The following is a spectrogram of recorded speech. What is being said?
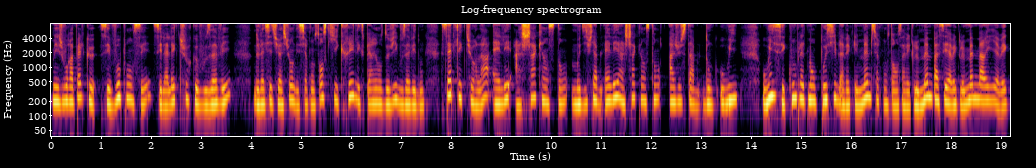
Mais je vous rappelle que c'est vos pensées, c'est la lecture que vous avez de la situation, des circonstances qui créent l'expérience de vie que vous avez. Donc cette lecture-là, elle est à chaque instant modifiable, elle est à chaque instant ajustable. Donc oui, oui, c'est complètement possible avec les mêmes circonstances, avec le même passé, avec le même mari, avec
